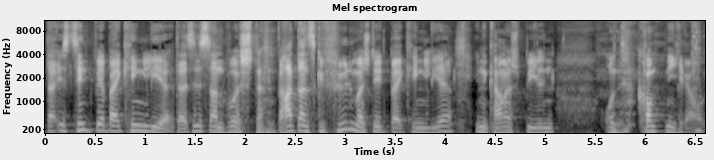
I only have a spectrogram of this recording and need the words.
da ist, sind wir bei King Lear. Das ist dann wurscht. Man hat dann das Gefühl, man steht bei King Lear in den Kammerspielen und kommt nicht raus.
